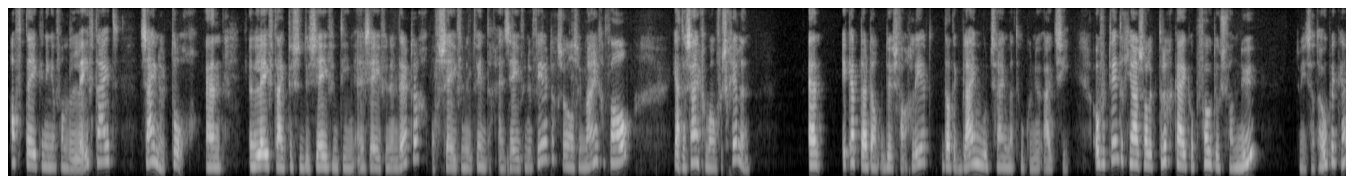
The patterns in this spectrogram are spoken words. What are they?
aftekeningen van de leeftijd zijn er toch. En een leeftijd tussen de 17 en 37 of 27 en 47, zoals in mijn geval. Ja, er zijn gewoon verschillen. En ik heb daar dan dus van geleerd dat ik blij moet zijn met hoe ik er nu uitzie. Over 20 jaar zal ik terugkijken op foto's van nu, tenminste dat hoop ik, hè,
